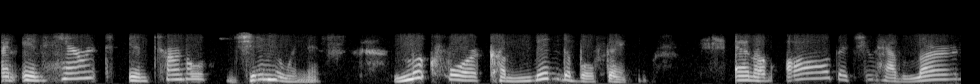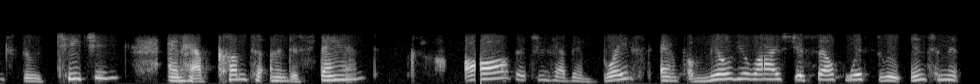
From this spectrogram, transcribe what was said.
and inherent internal genuineness. Look for commendable things. And of all that you have learned through teaching and have come to understand, all that you have embraced and familiarized yourself with through intimate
